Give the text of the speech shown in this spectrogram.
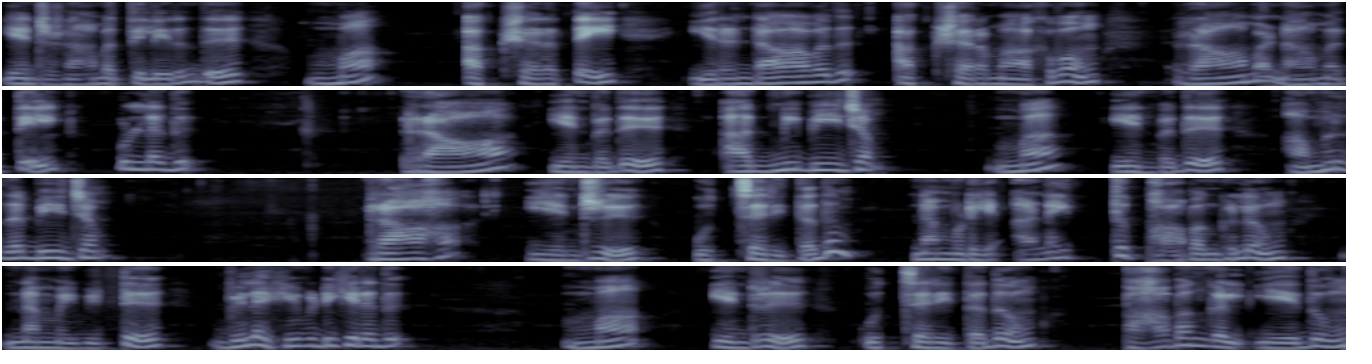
என்ற நாமத்திலிருந்து ம அக்ஷரத்தை இரண்டாவது அக்ஷரமாகவும் ராமநாமத்தில் உள்ளது. ரா என்பது அக்னி பீஜம் ம என்பது அமிர்த பீஜம் ராகா என்று உச்சரித்ததும் நம்முடைய அனைத்து பாவங்களும் நம்மை விட்டு விலகி விடுகிறது. மா என்று உச்சரித்ததும் பாவங்கள் ஏதும்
